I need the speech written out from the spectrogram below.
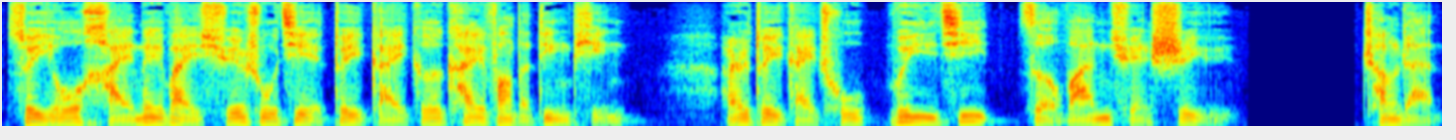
遂有海内外学术界对改革开放的定评。而对改出危机则完全失语。诚然，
